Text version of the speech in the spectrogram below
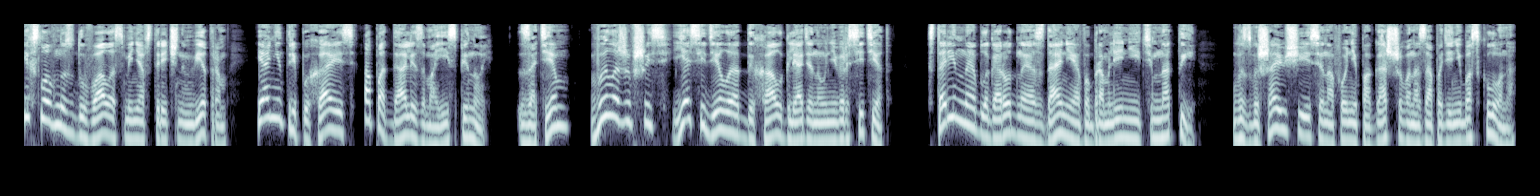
Их словно сдувало с меня встречным ветром, и они, трепыхаясь, опадали за моей спиной. Затем, выложившись, я сидел и отдыхал, глядя на университет. Старинное благородное здание в обрамлении темноты, возвышающееся на фоне погасшего на западе небосклона.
